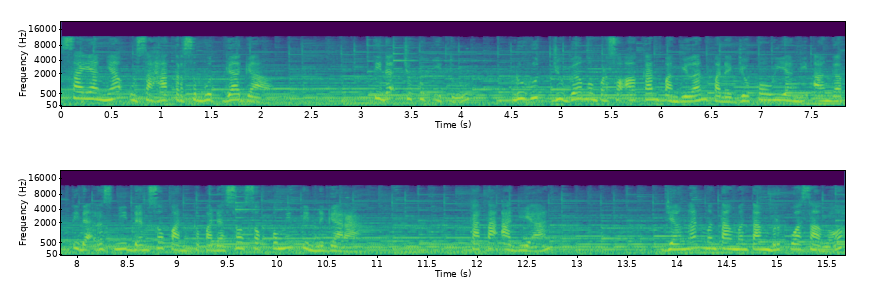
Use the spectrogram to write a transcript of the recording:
Sayangnya usaha tersebut gagal. Tidak cukup itu, Luhut juga mempersoalkan panggilan pada Jokowi yang dianggap tidak resmi dan sopan kepada sosok pemimpin negara. Kata Adian, jangan mentang-mentang berkuasa loh,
